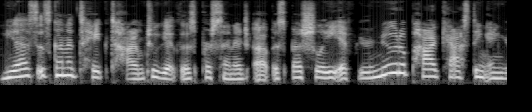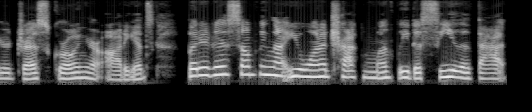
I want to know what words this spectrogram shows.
yes, it's going to take time to get this percentage up, especially if you're new to podcasting and you're just growing your audience. But it is something that you want to track monthly to see that that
